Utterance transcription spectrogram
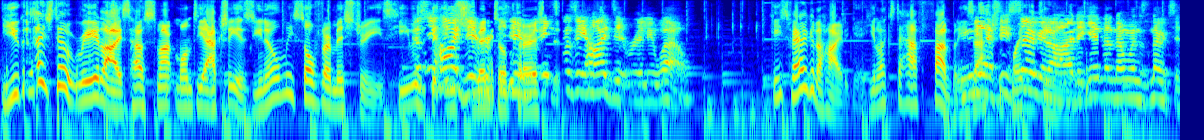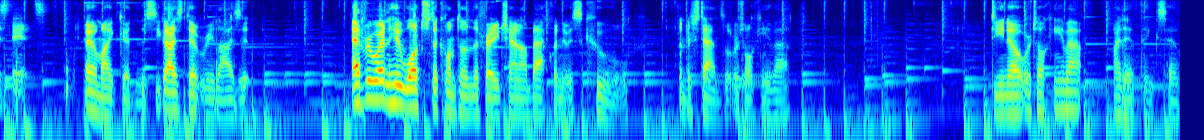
You guys don't realize how smart Monty actually is. You know when we solved our mysteries, he was he the hides it instrumental really, person. It's because he hides it really well. He's very good at hiding it. He likes to have fun, but he's yes, actually he's quite so good at hiding it that no one's noticed it. Oh my goodness, you guys don't realize it. Everyone who watched the content on the Freddy channel back when it was cool understands what we're talking about. Do you know what we're talking about? I don't think so.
